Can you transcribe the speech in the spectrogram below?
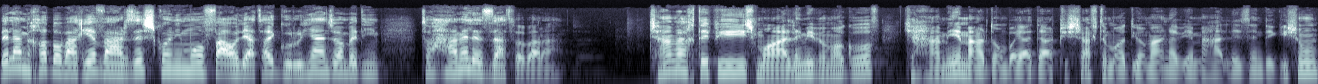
دلم می‌خواد با بقیه ورزش کنیم و فعالیت های گروهی انجام بدیم تا همه لذت ببرن. چند وقت پیش معلمی به ما گفت که همه مردم باید در پیشرفت مادی و معنوی محل زندگیشون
